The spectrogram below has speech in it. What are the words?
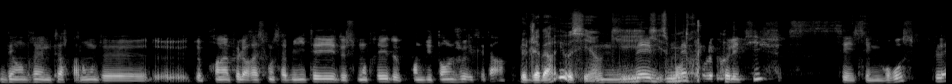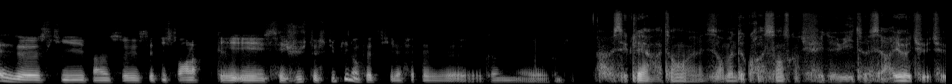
DeAndre Hunter pardon, de, de, de prendre un peu leurs responsabilités, de se montrer, de prendre du temps de jeu, etc. Le Jabari aussi, hein, qui, mais, qui se mais montre. pour le collectif, c'est une grosse plaie, euh, ce qui, enfin, ce- cette histoire-là. Et, et c'est juste stupide, en fait, ce qu'il a fait euh, comme, euh, comme ça. Ah, mais c'est clair, attends, euh, les hormones de croissance, quand tu fais 2-8, sérieux, tu, tu,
